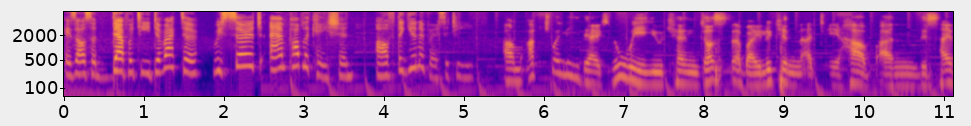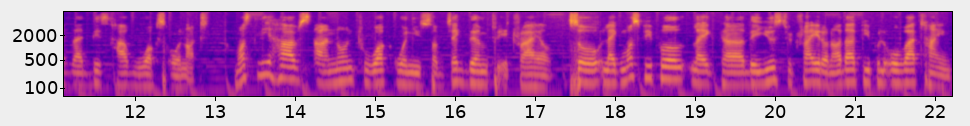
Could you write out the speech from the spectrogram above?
Is also Deputy Director, Research and Publication of the university. Um, actually, there is no way you can just uh, by looking at a herb and decide that this herb works or not. Mostly herbs are known to work when you subject them to a trial. So, like most people, like uh, they used to try it on other people over time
